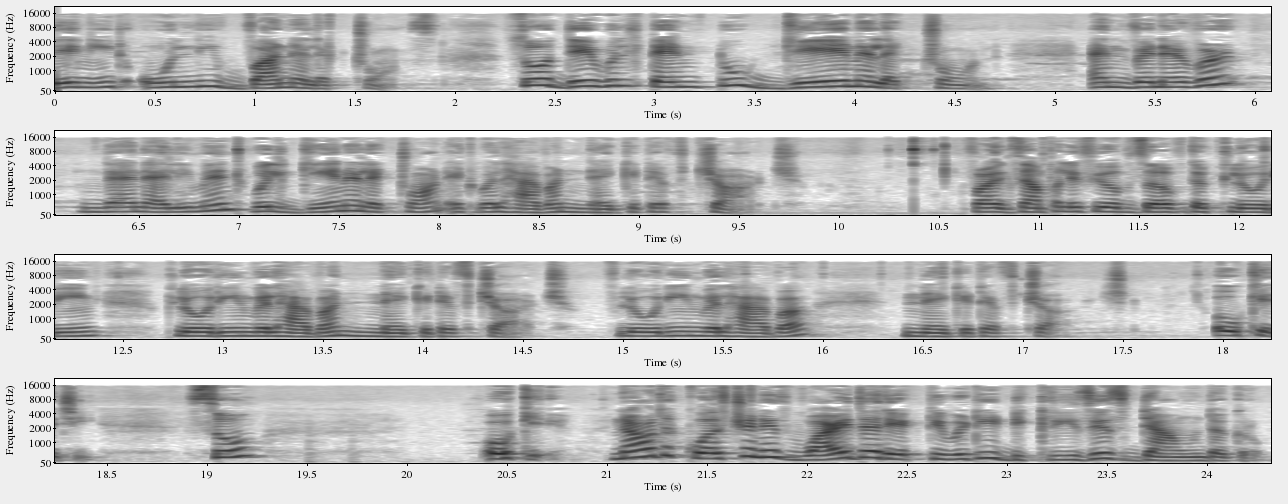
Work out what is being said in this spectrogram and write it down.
they need only one electrons. So they will tend to gain electron. And whenever an element will gain electron it will have a negative charge. For example, if you observe the chlorine, chlorine will have a negative charge. Fluorine will have a negative charge. Okay, ji. So, okay. Now the question is why the reactivity decreases down the group.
